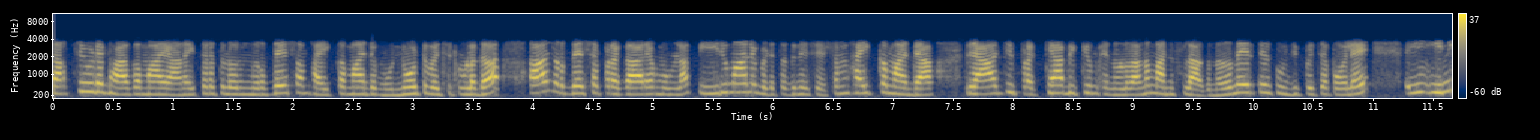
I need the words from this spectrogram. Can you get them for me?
ചർച്ചയുടെ ഭാഗമായാണ് ഇത്തരത്തിലൊരു നിർദ്ദേശം ഹൈക്കമാൻഡ് മുന്നോട്ട് വെച്ചിട്ടുള്ളത്. ആ നിർദ്ദേശപ്രകാരമുള്ള തീരുമാനമെടുത്തതിന് ശേഷം ഹൈക്കമാൻഡ് രാജി പ്രഖ്യാപിക്കും എന്നുള്ളതാണ് മനസ്സിലാകുന്നത്. നേരത്തെ സൂചിപ്പിച്ച പോലെ ഈ ഇനി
